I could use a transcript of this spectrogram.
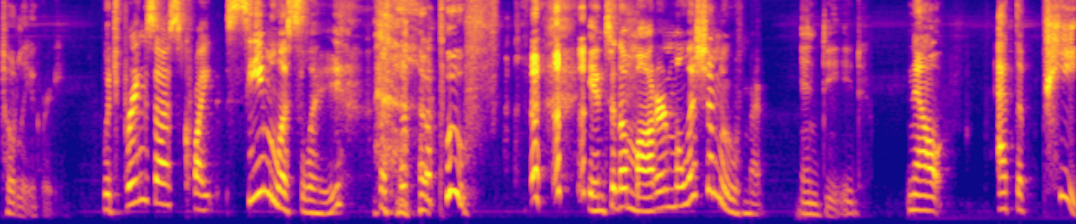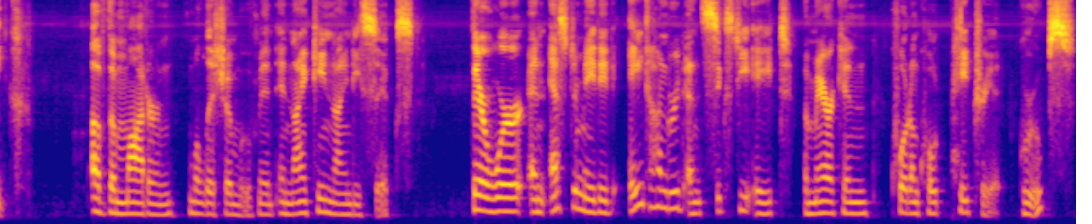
totally agree. Which brings us quite seamlessly poof into the modern militia movement. Indeed. Now, at the peak of the modern militia movement in 1996, there were an estimated 868 American quote unquote patriot groups,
